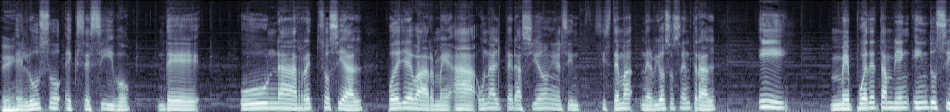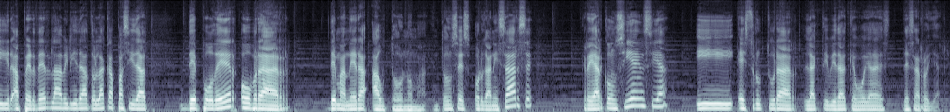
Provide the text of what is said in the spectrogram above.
El uso excesivo de una red social puede llevarme a una alteración en el sistema nervioso central y me puede también inducir a perder la habilidad o la capacidad de poder obrar de manera autónoma. Entonces, organizarse, crear conciencia y estructurar la actividad que voy a desarrollar.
